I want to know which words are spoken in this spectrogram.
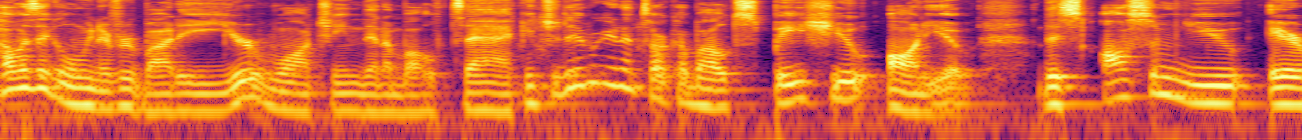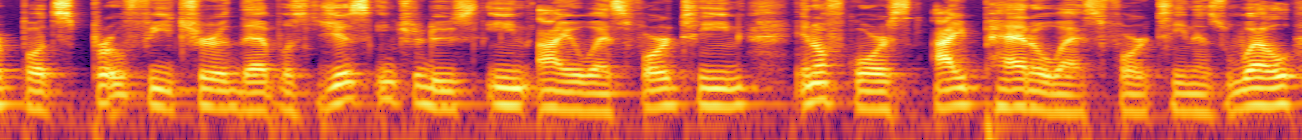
How is it going everybody? You're watching Daniel About Tech and today we're going to talk about Spatial Audio, this awesome new AirPods Pro feature that was just introduced in iOS 14 and of course iPadOS 14 as well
